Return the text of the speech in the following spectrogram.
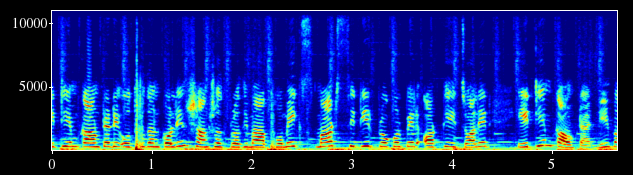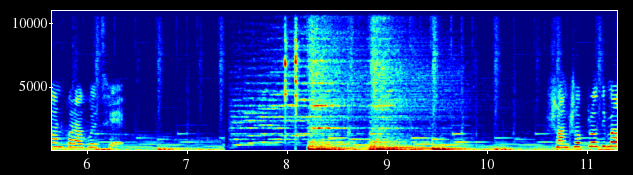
এটিএম কাউন্টারে উদ্বোধন করলেন সাংসদ প্রতিমা ভৌমিক। স্মার্ট সিটির প্রকল্পের অর্থে জলের এটিএম কাউন্টার নির্মাণ করা হয়েছে। সাংসদ প্রতিমা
